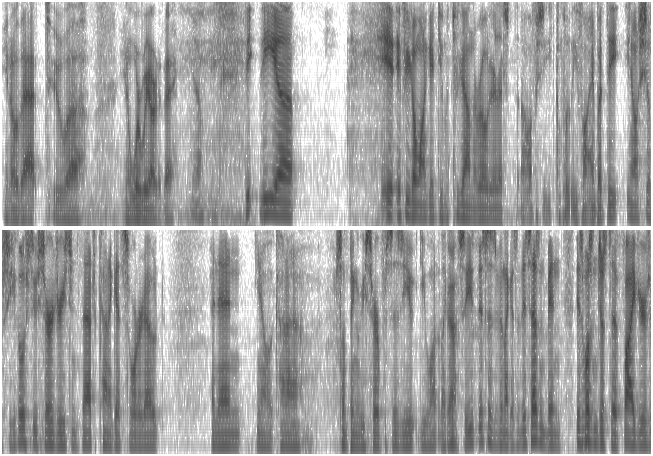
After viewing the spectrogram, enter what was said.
you know, that to, uh, you know, where we are today. Yeah. The the uh, if you don't want to get too, too down the road here, that's obviously completely fine. But the you know she she goes through surgeries and that kind of gets sorted out, and then you know it kind of something resurfaces. You you want like Yeah. so you, this has been like I said this hasn't been this wasn't just a five years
